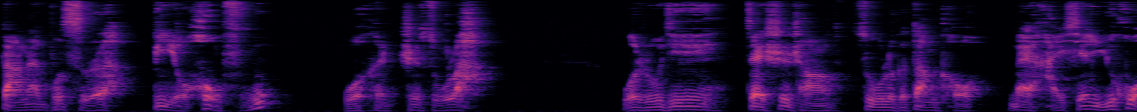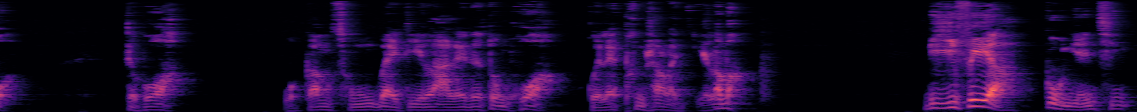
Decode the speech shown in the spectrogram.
大难不死必有后福，我很知足了。我如今在市场租了个档口卖海鲜鱼货，这不，我刚从外地拉来的冻货回来碰上了你了吗？李飞啊，够年轻，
